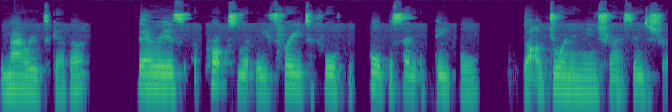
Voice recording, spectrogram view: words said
marry together there is approximately three to four percent of people that are joining the insurance industry.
